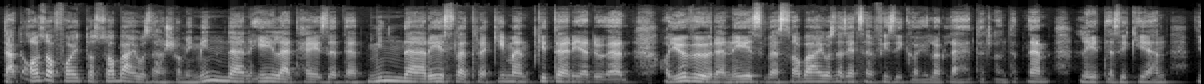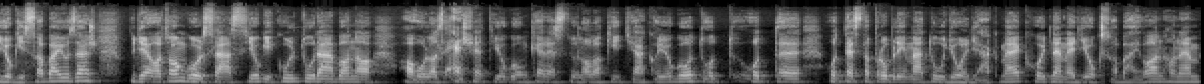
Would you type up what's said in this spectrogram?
Tehát az a fajta szabályozás, ami minden élethelyzetet, minden részletre kiment, kiterjedően a jövőre nézve szabályoz, ez egyszerűen fizikailag lehetetlen, tehát nem létezik ilyen jogi szabályozás. Ugye az angol száz jogi kultúrában, a, ahol az esetjogon keresztül alakítják a jogot, ott ott, ott ezt a problémát úgy oldják meg, hogy nem egy jogszabály van, hanem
